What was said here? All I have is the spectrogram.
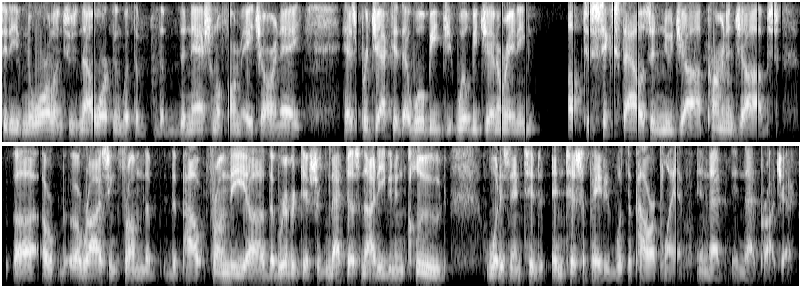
city of New Orleans, who's now working with the, the, the national firm HR&A, has projected that we'll be we'll be generating up to 6,000 new job, permanent jobs uh, arising from the the power from the uh, the river district. And that does not even include what is anticipated with the power plant in that in that project.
